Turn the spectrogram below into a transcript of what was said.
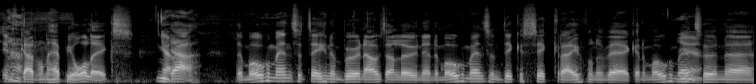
in Ja. het kader van Happy Holics. Ja. Ja. Daar mogen mensen tegen een burn-out aan leunen. En dan mogen mensen een dikke sick krijgen van hun werk. En dan mogen mensen hun eh,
